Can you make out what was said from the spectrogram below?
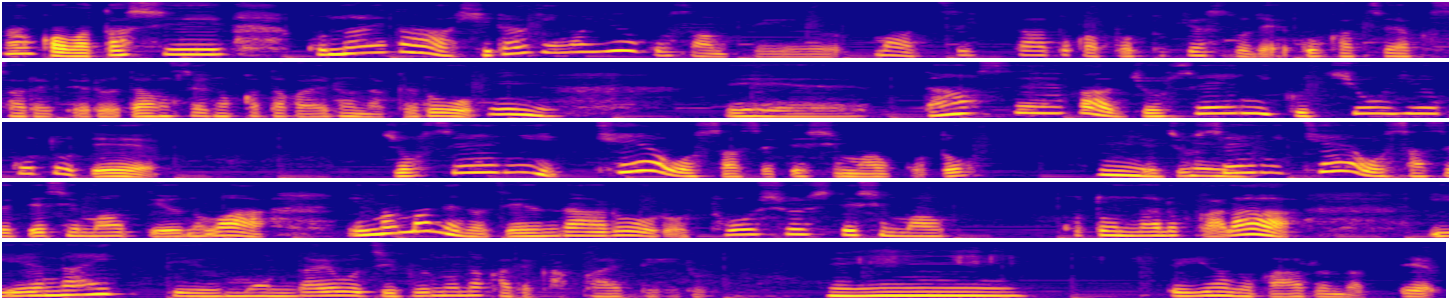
なんか私、この間、平木野優子さんっていう、まあ、ツイッターとかポッドキャストでご活躍されてる男性の方がいるんだけど、うん。えー男性が女性に愚痴を言うことで、女性にケアをさせてしまうこと、うんで女性にケアをさせてしまうっていうのは、今までのジェンダーロールを踏襲してしまうことになるから、言えないっていう問題を自分の中で抱えている。っていうのがあるんだって。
